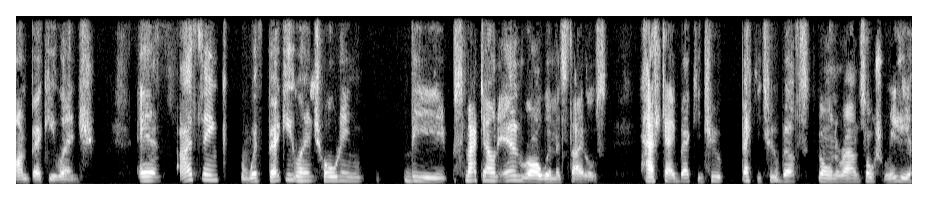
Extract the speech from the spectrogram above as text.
on Becky Lynch, and I think with Becky Lynch holding the SmackDown and Raw Women's titles, hashtag Becky two Becky two belts going around social media.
